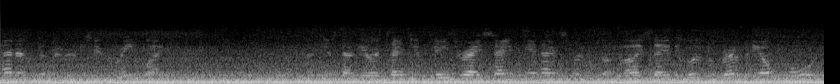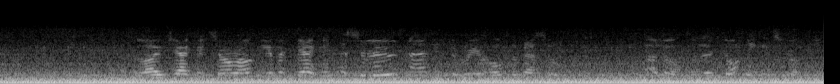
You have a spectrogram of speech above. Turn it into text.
head up the River 2 Greenway. I just have your attention please raise safety announcement. Got life-saving equipment readily on board. Life jackets are on the upper deck in the saloon and in the rear of the vessel, along with the donning instructions.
